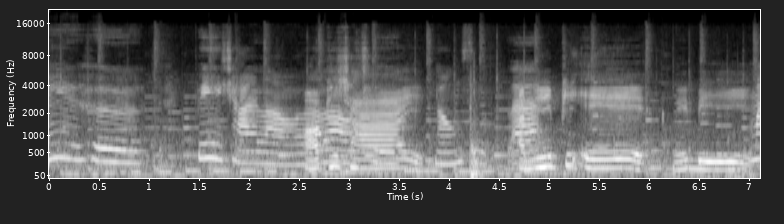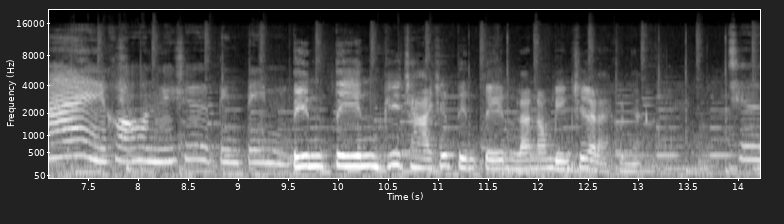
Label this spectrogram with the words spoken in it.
นี่คือพี่ชายเราอ๋อแล้วพี่ชายเรชื่อน้องสุดและอันนี้พี่เอ นี่บี ไม่ของคนนี้ชื่อตินติน ตินติน พี่ชายชื่อตินติน แล้วน้องบิงชื่ออะไรคนเนี้ย ชื่อ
